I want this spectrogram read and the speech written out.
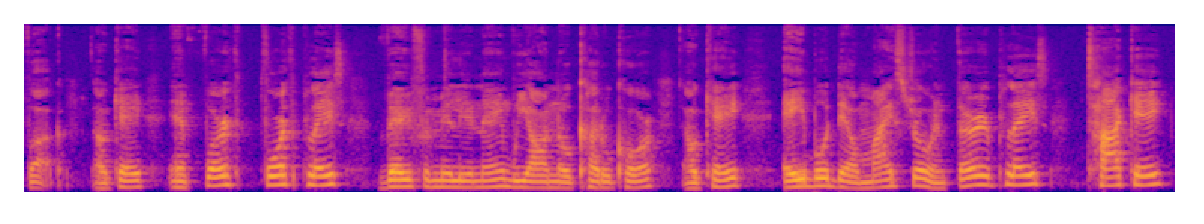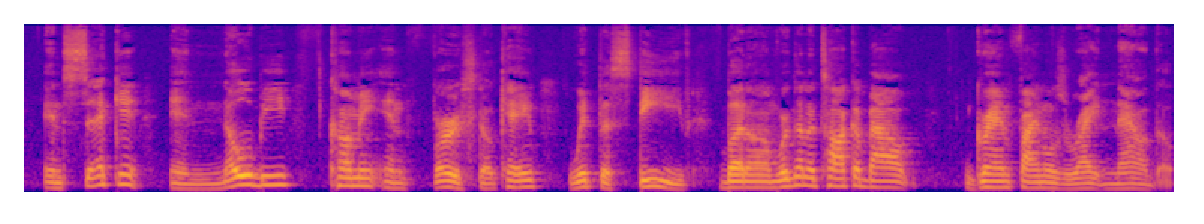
fuck. Okay, in fourth fourth place, very familiar name. We all know Cuddlecore. Okay, Abel Del Maestro in third place, Take in second, and Nobi coming in first. Okay, with the Steve. But um, we're gonna talk about grand finals right now, though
